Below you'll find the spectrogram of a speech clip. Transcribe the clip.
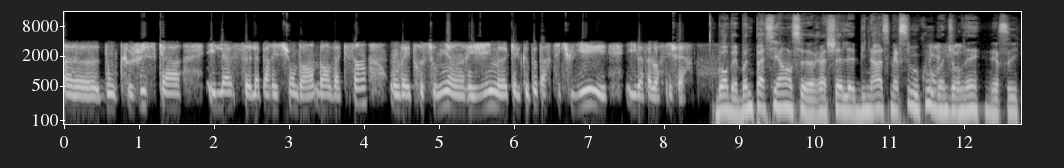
Euh, donc, jusqu'à, hélas, l'apparition d'un vaccin, on va être soumis à un régime quelque peu particulier et, et il va falloir s'y faire. Bon, ben bonne patience, Rachel Binas. Merci beaucoup. Merci. Bonne journée. Merci.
